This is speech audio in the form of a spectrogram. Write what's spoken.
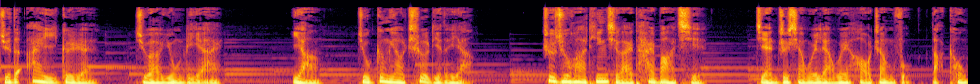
觉得爱一个人。就要用力爱，养就更要彻底的养。这句话听起来太霸气，简直想为两位好丈夫打 call。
